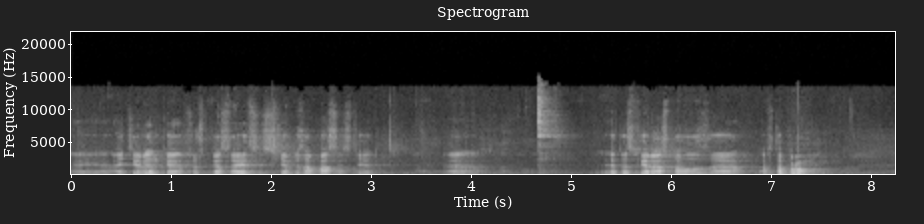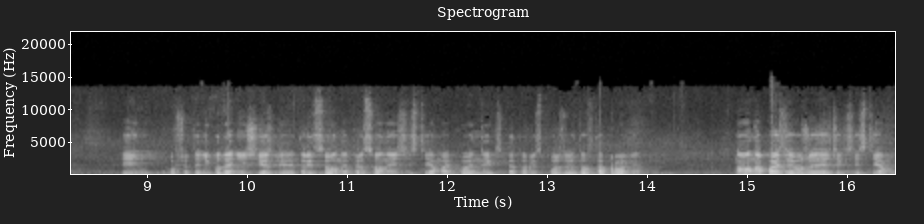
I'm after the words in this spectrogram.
IT-рынка. Все, что касается систем безопасности, эта сфера осталась за автопромом. И, в общем-то, никуда не исчезли традиционные операционные системы QNX, которые используют в автопроме. Но на базе уже этих систем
